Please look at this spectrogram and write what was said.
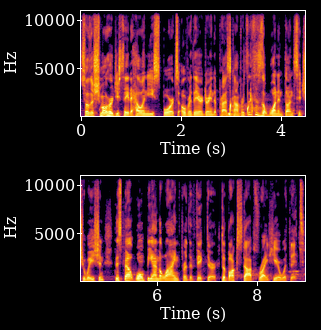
So the Schmo heard you say to Helen E Sports over there during the press conference, this is a one and done situation. This belt won't be on the line for the victor. The buck stops right here with it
